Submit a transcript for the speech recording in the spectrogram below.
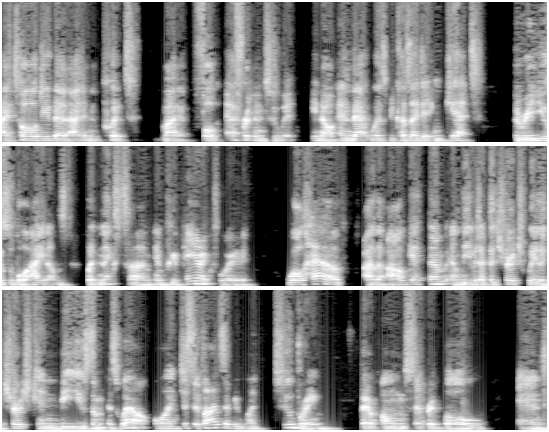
i told you that i didn't put my full effort into it you know and that was because i didn't get the reusable items but next time in preparing for it we'll have either i'll get them and leave it at the church where the church can reuse them as well or just advise everyone to bring their own separate bowl and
